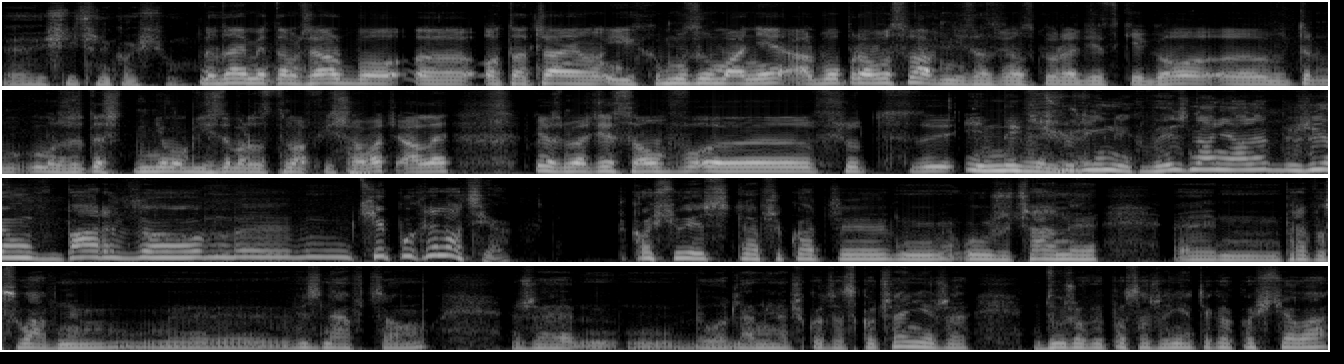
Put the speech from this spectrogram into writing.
e, śliczny Kościół. Dodajmy tam, że albo e, otaczają ich muzułmanie, albo prawosławni za Związku Radzieckiego. E, może też nie mogli się za bardzo z tym afiszować, ale w każdym razie są w, wśród innych wśród wyznań. innych wyznań, ale żyją w bardzo ciepłych relacjach. Kościół jest na przykład użyczany prawosławnym mm, wyznawcom, że było dla mnie na przykład zaskoczenie, że dużo wyposażenia tego kościoła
